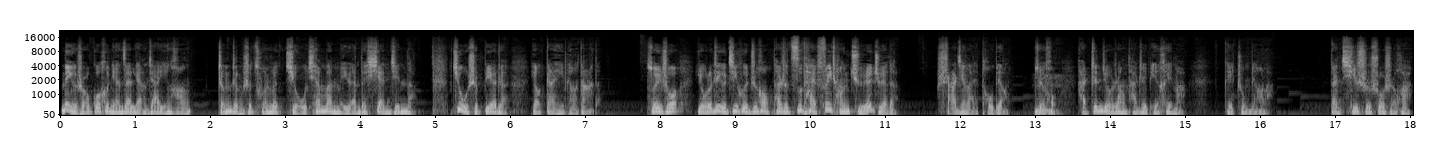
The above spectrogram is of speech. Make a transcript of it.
那个时候，郭鹤年在两家银行整整是存了九千万美元的现金的，就是憋着要干一票大的。所以说，有了这个机会之后，他是姿态非常决绝的杀进来投标，最后还真就让他这匹黑马给中标了。但其实说实话，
